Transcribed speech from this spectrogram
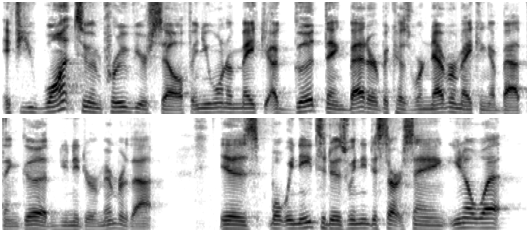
If you want to improve yourself and you want to make a good thing better because we're never making a bad thing good, you need to remember that is what we need to do is we need to start saying, you know what?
